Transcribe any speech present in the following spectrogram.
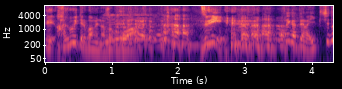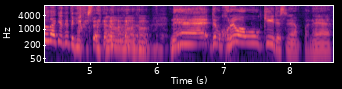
え省いてる場面だぞここは。ズリー。セガっていうのは一度だけ出てきましたね。うんうんうん。ねえ。でもこれは大きいですねやっぱね。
